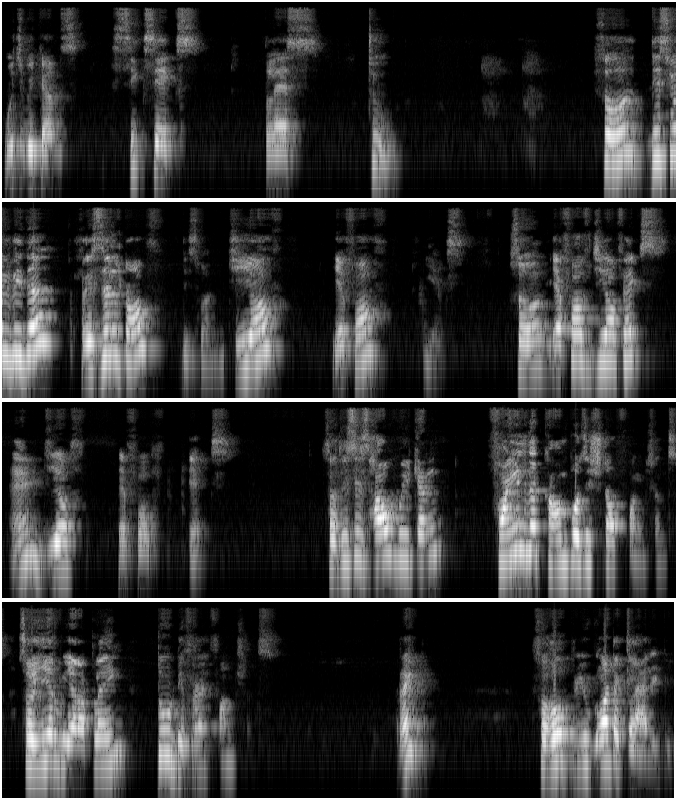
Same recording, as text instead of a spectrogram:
which becomes 6x plus 2. So this will be the result of this one g of f of x. So f of g of x and g of f of x. So this is how we can find the composition of functions. So here we are applying two different functions. Right? So hope you got a clarity.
